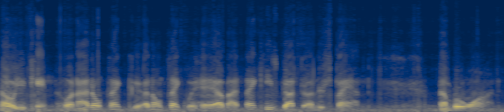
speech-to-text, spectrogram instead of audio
No, you can't. know, And I don't think I don't think we have. I think he's got to understand. Number one,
